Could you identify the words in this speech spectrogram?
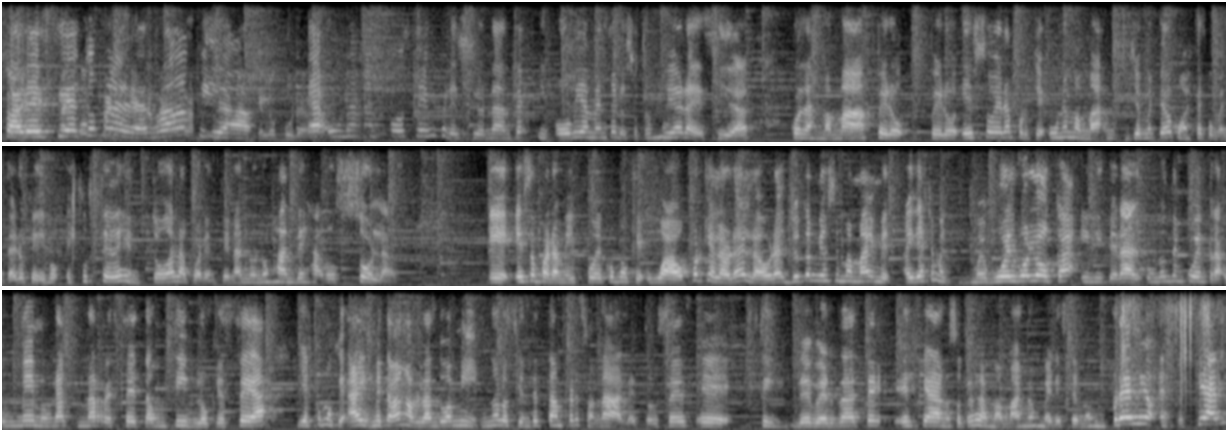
parecía como de rápida. Qué locura. Era una cosa impresionante y obviamente nosotros muy agradecidas con las mamás, pero, pero eso era porque una mamá, yo me quedo con este comentario que dijo, es que ustedes en toda la cuarentena no nos han dejado solas. Eh, eso para mí fue como que, wow, porque a la hora de la hora, yo también soy mamá y hay días que me, me, vuelvo loca y literal, uno te encuentra un meme, una, una receta, un tip, lo que sea, y es como que, ay, me estaban hablando a mí, uno lo siente tan personal. Entonces, eh, sí, de verdad es que a nosotros las mamás nos merecemos un premio especial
